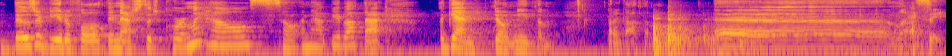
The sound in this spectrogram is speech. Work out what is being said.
those are beautiful. They match the decor in my house, so I'm happy about that. Again, don't need them, but I got them. And let's see.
